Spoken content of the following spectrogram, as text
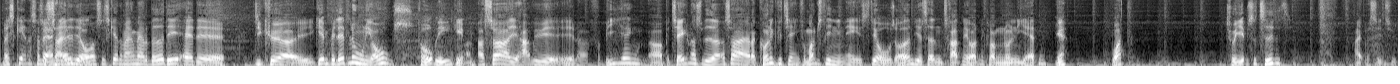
Hvad sker der så? Så sejlede de over, så sker der mange gange bedre det, at øh, de kører øh, igennem billetlugen i Aarhus. Forhåbentlig ikke igennem. Og så har vi, eller forbi, ikke? og betaler osv. Og så er der kundekvittering for Målslinjen AS. Det er Aarhus Odden. De har taget den 13. 8. kl. 09.18. Ja. What? Tog hjem så tidligt? Nej, hvor sindssygt.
